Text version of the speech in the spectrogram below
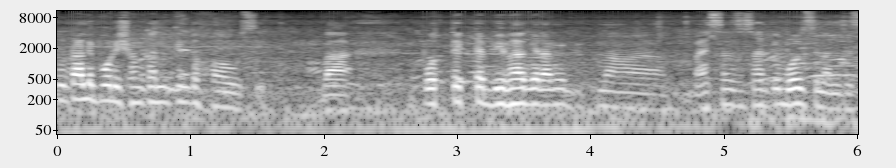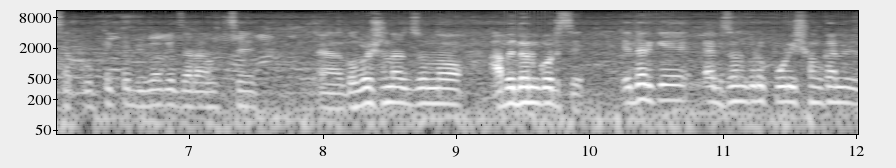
টোটালি পরিসংখ্যান কিন্তু হওয়া উচিত, বা প্রত্যেকটা বিভাগের আমি ভাইস চ্যান্সেলর স্যারকে বলছিলাম যে, স্যার, প্রত্যেকটা বিভাগে যারা হচ্ছে গবেষণার জন্য আবেদন করছে, এদেরকে একজন করে পরিসংখ্যানের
